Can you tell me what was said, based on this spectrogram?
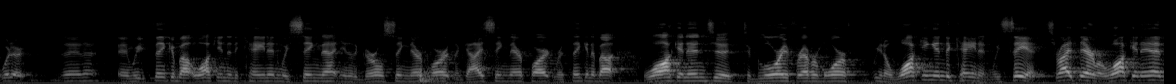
whatever, and we think about walking into Canaan, we sing that, you know, the girls sing their part and the guys sing their part, and we're thinking about walking into to glory forevermore, you know, walking into Canaan. We see it. It's right there. We're walking in,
